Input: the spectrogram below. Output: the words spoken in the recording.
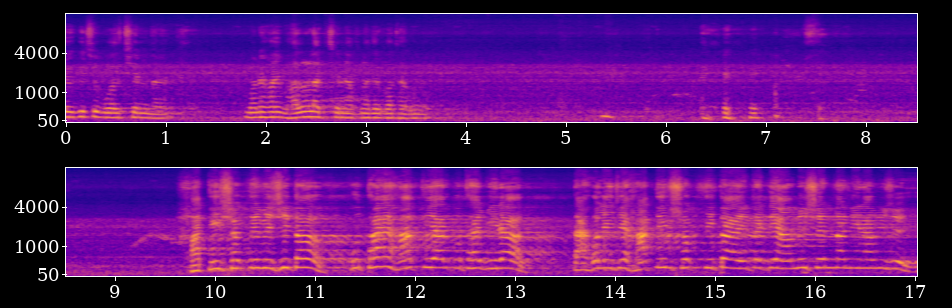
কেউ কিছু বলছেন না। মনে হয় ভালো লাগছে না আপনাদের কথাগুলো। হাতির শক্তি বেশি তো। কোথায় হাতি আর কোথায় বিড়াল? তাহলে যে হাতির শক্তিটা, এটা কি আমিষের না নিরামিষের?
